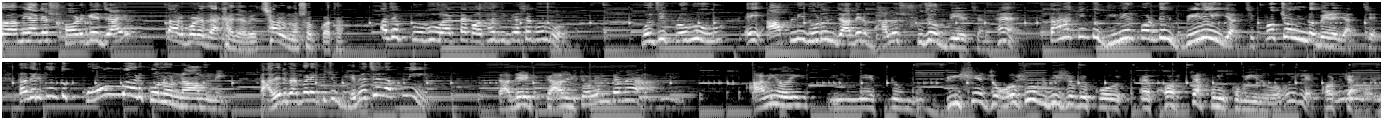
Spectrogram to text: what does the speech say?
আমি আগে স্বর্গে যাই তারপরে দেখা যাবে। ছাড়ুন সব কথা। আচ্ছা প্রভু, একটা কথা জিজ্ঞাসা করব? বলছি, প্রভু, এই আপনি ধরুন যাদের ভালো সুযোগ দিয়েছেন হ্যাঁ তারা কিন্তু দিনের পর দিন বেড়েই যাচ্ছে, প্রচণ্ড বেড়ে যাচ্ছে। তাদের কিন্তু কমবার কোনো নাম নেই। তাদের ব্যাপারে কিছু ভেবেছেন আপনি? তাদের চাল চলনটা না, আমি ওই একটু বিশেষ অসুখ বিসুখে খরচা করে কমিয়ে দেবো, বুঝলে? খরচা করে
